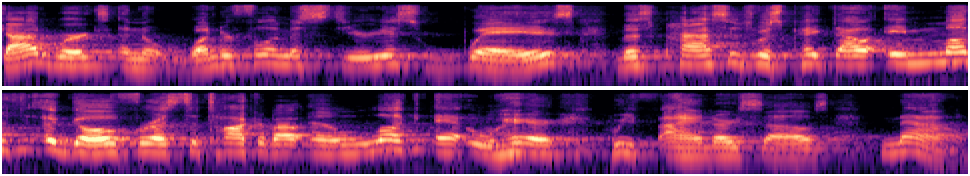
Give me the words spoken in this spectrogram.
God works in wonderful and mysterious ways. This passage was picked out a month ago for us to talk about and look at where we find ourselves now.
